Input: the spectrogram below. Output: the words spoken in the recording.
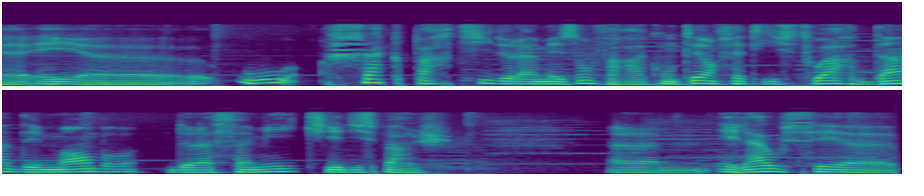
et où chaque partie de la maison va raconter en fait l'histoire d'un des membres de la famille qui est disparu. Euh, et là où c'est euh,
